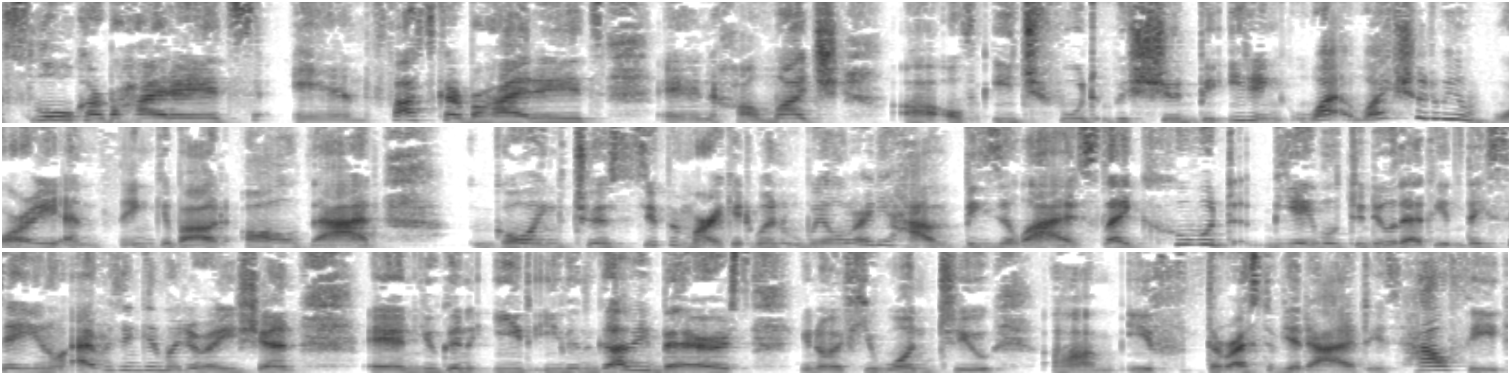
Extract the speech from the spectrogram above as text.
slow carbohydrates and fast carbohydrates and how much uh, of each food we should be eating? Why, why should we worry and think about all that going to a supermarket when we already have busy lives. Like, who would be able to do that? They say, you know, everything in moderation and you can eat even gummy bears, you know, if you want to, um, if the rest of your diet is healthy.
